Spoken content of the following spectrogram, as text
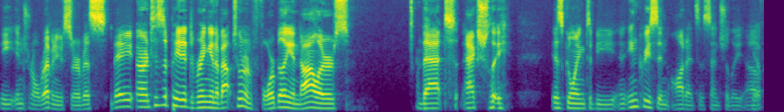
the Internal Revenue Service, they are anticipated to bring in about $204 billion. That actually is going to be an increase in audits, essentially, of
